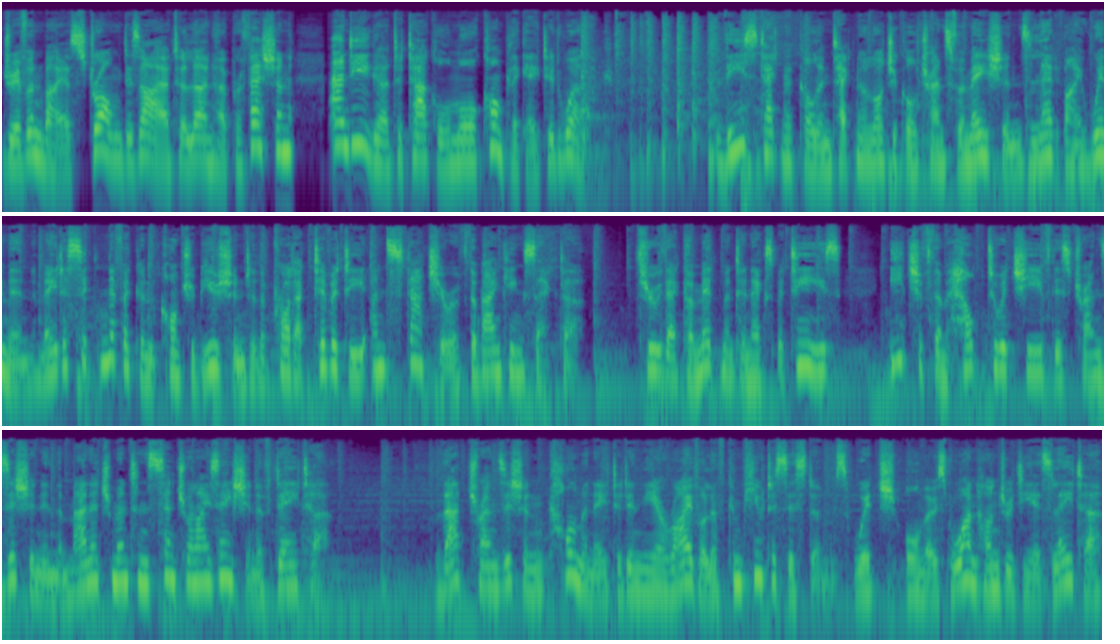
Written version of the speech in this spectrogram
driven by a strong desire to learn her profession and eager to tackle more complicated work. These technical and technological transformations led by women made a significant contribution to the productivity and stature of the banking sector. Through their commitment and expertise, each of them helped to achieve this transition in the management and centralization of data. That transition culminated in the arrival of computer systems, which, almost 100 years later,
